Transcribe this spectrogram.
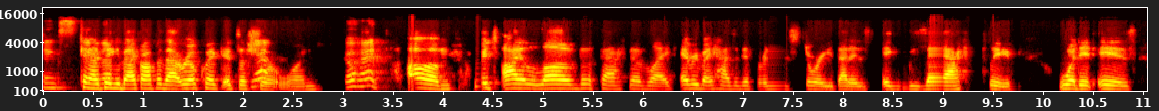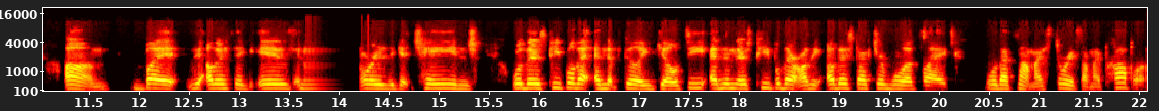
Thanks. Can I piggyback off of that real quick? It's a Yeah. short one. Go ahead. um which i love the fact of like everybody has a different story that is exactly what it is um but the other thing is in order to get change well there's people that end up feeling guilty and then there's people that are on the other spectrum well it's like well that's not my story it's not my problem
